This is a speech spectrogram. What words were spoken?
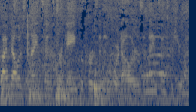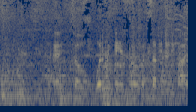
Five dollars and nine cents per game per person and four dollars and nine cents per shoe rental. Okay, so what are we paying for? What's seventy ninety five?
